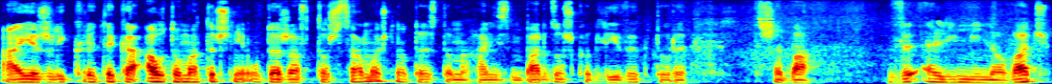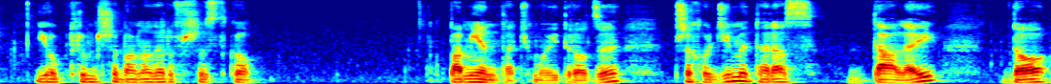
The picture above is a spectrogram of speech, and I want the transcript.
a jeżeli krytyka automatycznie uderza w tożsamość, no to jest to mechanizm bardzo szkodliwy, który trzeba wyeliminować i o którym trzeba nade wszystko pamiętać, moi drodzy. Przechodzimy teraz dalej do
